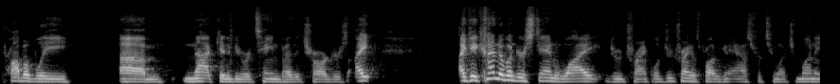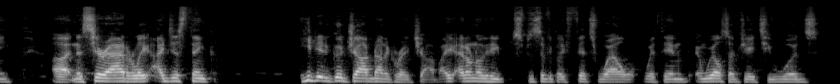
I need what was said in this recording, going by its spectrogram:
probably um, not going to be retained by the Chargers. I I can kind of understand why Drue Tranquill. Drue Tranquill is probably going to ask for too much money. Uh, Nasir Adderley, I just think he did a good job, not a great job. I, I don't know that he specifically fits well within. And we also have JT Woods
